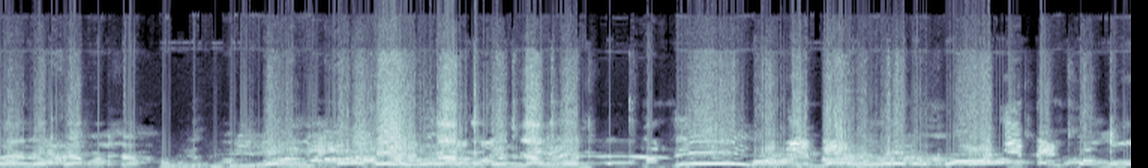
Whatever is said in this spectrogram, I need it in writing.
แรงครับแซ่บครับแซ่บโอ้งามของคนงามของคน นนที่แปดพวกหัว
